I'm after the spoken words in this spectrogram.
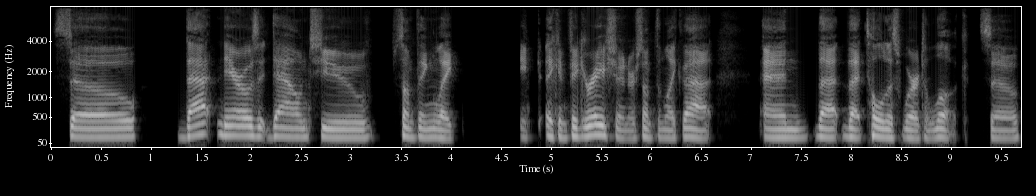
so that narrows it down to something like a, a configuration or something like that and that that told us where to look so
